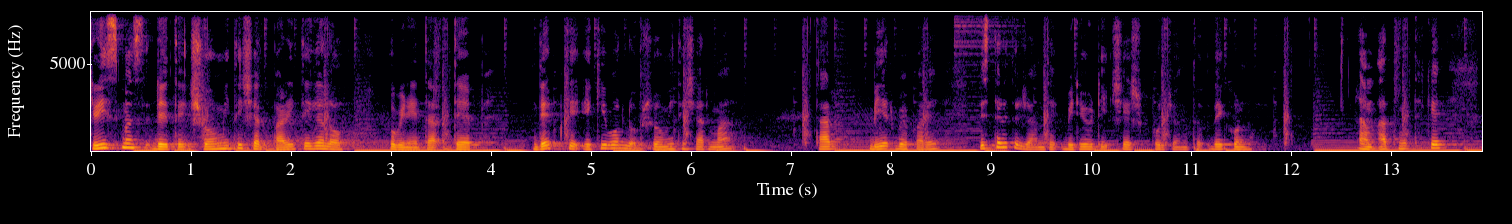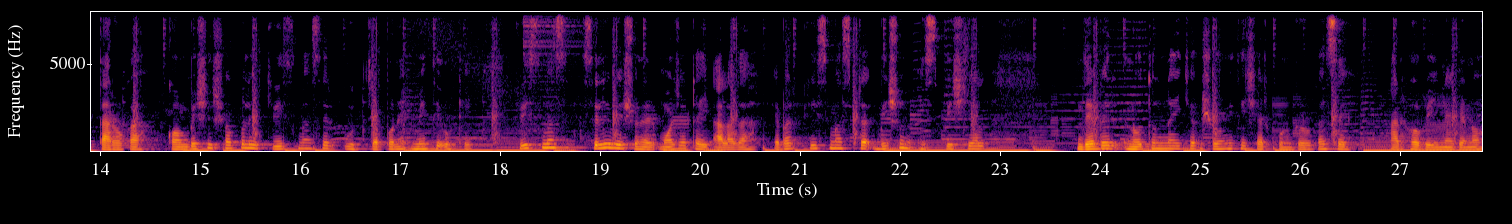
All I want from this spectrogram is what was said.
ক্রিসমাস ডেতে সৌমিতিশার বাড়িতে গেল অভিনেতা দেব। দেবকে একই বলল সৌমিতিশার মা, তার বিয়ের ব্যাপারে বিস্তারিত জানতে ভিডিওটি শেষ পর্যন্ত দেখুন। আম আদমি থেকে তারকা কম বেশি সকলেই ক্রিসমাসের উদযাপনে মেতে ওঠে। ক্রিসমাস সেলিব্রেশনের মজাটাই আলাদা। এবার ক্রিসমাসটা ভীষণ স্পেশাল দেবের নতুন নায়িকা সৌমিতি স্যার কুণ্ডোর কাছে। আর হবেই না কেন?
